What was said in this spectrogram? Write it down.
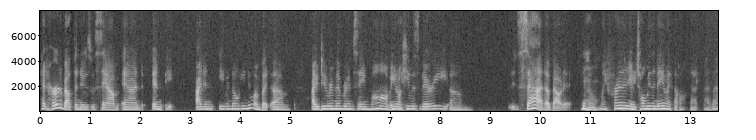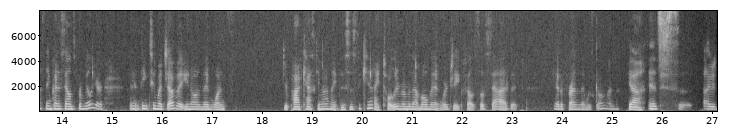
had heard about the news with Sam, and and he, I didn't even know he knew him, but um, I do remember him saying, "Mom," you know, he was very um, sad about it. You know, my friend, you know, he told me the name. I thought, oh, that that last name kind of sounds familiar. I didn't think too much of it, you know, and then once your podcast came out, I'm like, this is the kid. I totally remember that moment where Jayke felt so sad that he had a friend that was gone. Yeah, it's. Uh, I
